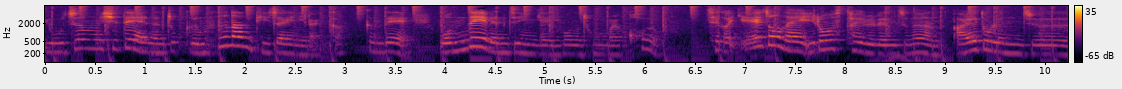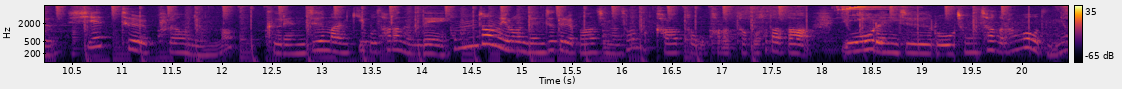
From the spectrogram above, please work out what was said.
요즘 시대에는 조금 흔한 디자인이랄까? 근데 one-day 렌즈인 게 이거는 정말 커요. 제가 예전에 이런 스타일의 렌즈는 아이돌 렌즈 시애틀 brown이었나? 그 렌즈만 끼고 살았는데 점점 이런 렌즈들이 많아지면서 막 갈아타고 갈아타고 하다가 이 렌즈로 정착을 한 거거든요.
